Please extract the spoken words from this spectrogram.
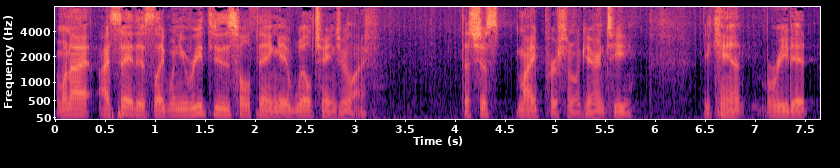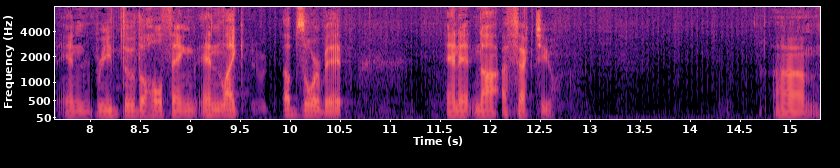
And when I, I say this, like when you read through this whole thing, it will change your life. That's just my personal guarantee. You can't read it and read through the whole thing and like absorb it and it not affect you. Um,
